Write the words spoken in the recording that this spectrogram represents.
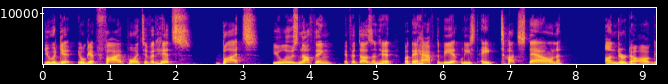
you would get you'll get 5 points if it hits, but you lose nothing if it doesn't hit, but they have to be at least a touchdown underdog.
